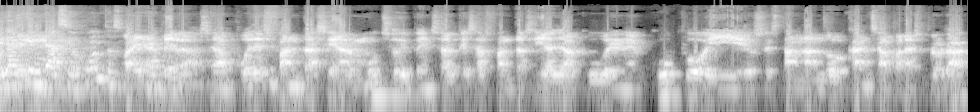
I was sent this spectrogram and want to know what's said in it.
ir al gimnasio juntos. Vaya tela, o sea, puedes fantasear mucho y pensar que esas fantasías ya cubren el cupo y os están dando cancha para explorar.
